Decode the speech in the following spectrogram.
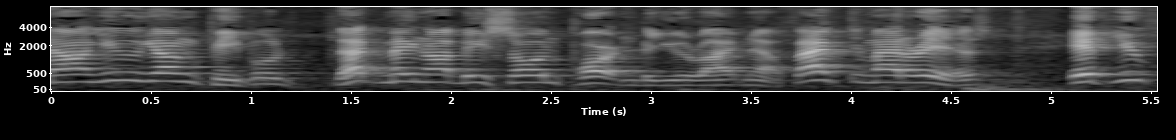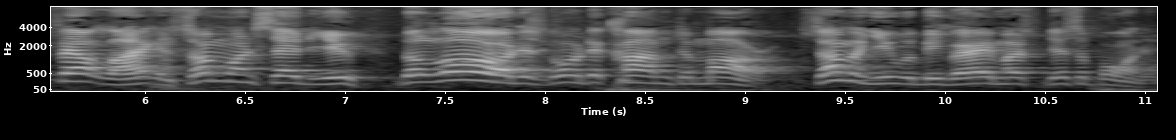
Now, you young people, that may not be so important to you right now. Fact of the matter is, if you felt like, and someone said to you, the Lord is going to come tomorrow, some of you would be very much disappointed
